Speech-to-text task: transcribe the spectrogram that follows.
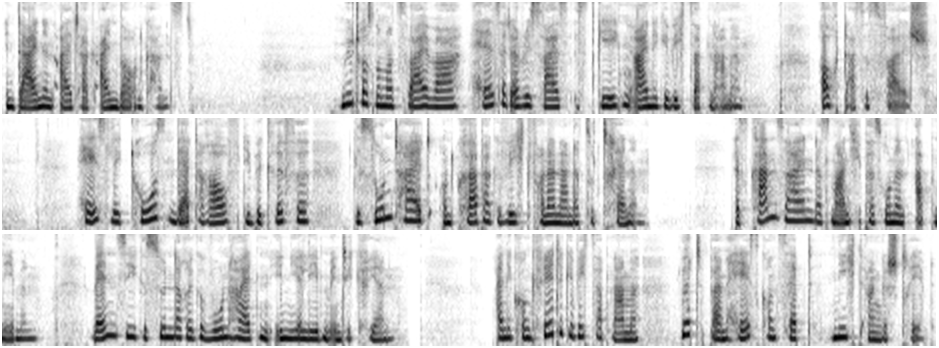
in deinen Alltag einbauen kannst. Mythos Nummer zwei war, Health at Every Size ist gegen eine Gewichtsabnahme. Auch das ist falsch. Hayes legt großen Wert darauf, die Begriffe Gesundheit und Körpergewicht voneinander zu trennen. Es kann sein, dass manche Personen abnehmen, wenn sie gesündere Gewohnheiten in ihr Leben integrieren. Eine konkrete Gewichtsabnahme wird beim Hayes-Konzept nicht angestrebt,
